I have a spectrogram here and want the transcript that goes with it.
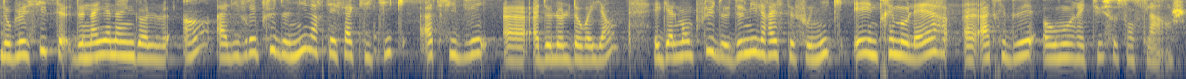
Donc, le site de Nayanangol 1 a livré plus de 1000 artefacts lithiques attribués à, de l'Oldowayen, également plus de 2000 restes phoniques et une prémolaire euh, attribuée à Homo erectus au sens large.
